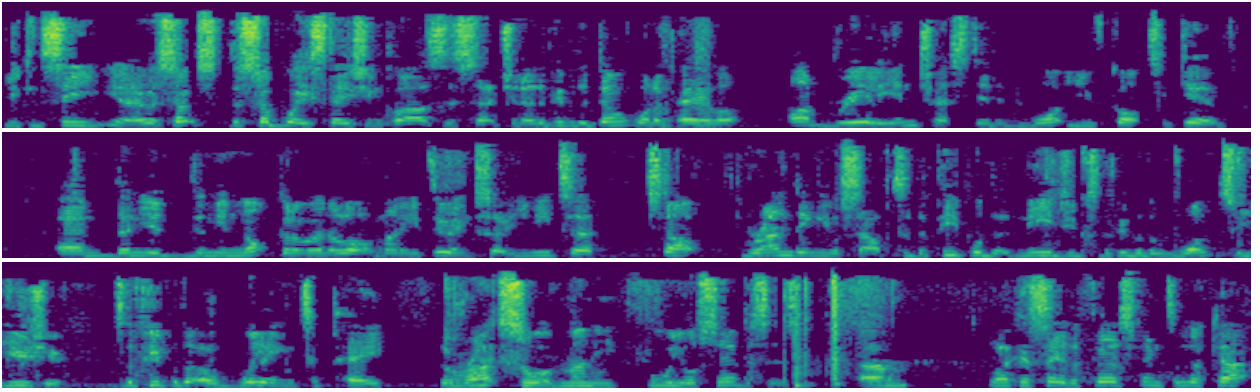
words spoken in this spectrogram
you can see, you know, such the subway station class as such, you know, the people that don't want to pay a lot aren't really interested in what you've got to give, um, then you then you're not going to earn a lot of money doing so. You need to start branding yourself to the people that need you, to the people that want to use you, to the people that are willing to pay the right sort of money for your services. Um, like I say, the first thing to look at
